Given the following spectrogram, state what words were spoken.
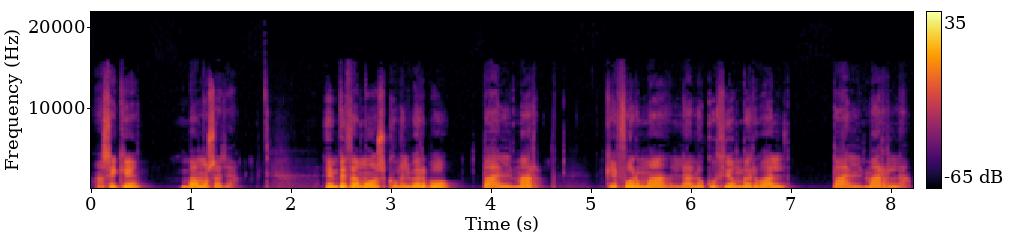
así que vamos allá. Empezamos con el verbo palmar, que forma la locución verbal palmarla.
